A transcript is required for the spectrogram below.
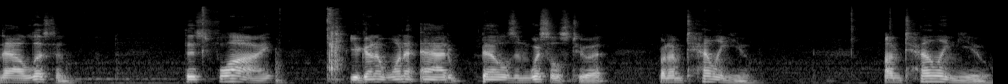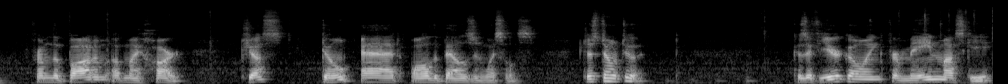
Now listen, this fly, you're going to want to add bells and whistles to it, but I'm telling you, I'm telling you from the bottom of my heart, just don't add all the bells and whistles. Just don't do it. Because if you're going for Maine muskie,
